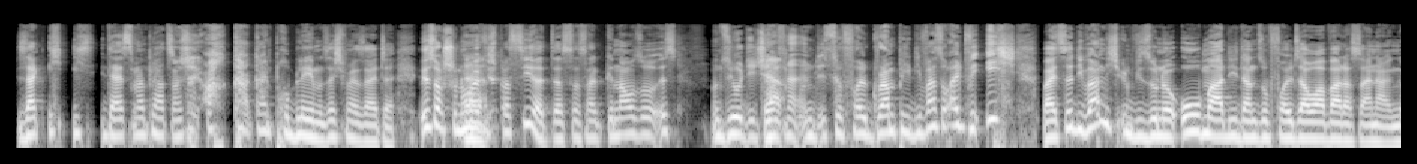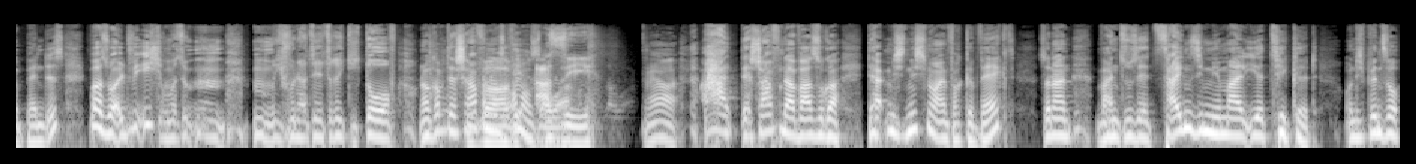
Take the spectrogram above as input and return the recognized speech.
Sie sagt, ich, ich, da ist mein Platz. Und ich sage, ach, kein, Problem. Und sag ich mir Seite. Ist auch schon Ja. häufig passiert, dass das halt genauso ist. Und sie holt die Schaffner und ist so voll grumpy. Die war so alt wie ich, weißt du? Die war nicht irgendwie so eine Oma, die dann so voll sauer war, dass einer angepennt ist. Die war so alt wie ich und war so, mm, mm, ich finde das jetzt richtig doof. Und dann kommt der Schaffner und ist auch noch sauer. assi. Ja. Ah, der Schaffner war sogar, der hat mich nicht nur einfach geweckt, sondern meinte so, jetzt zeigen Sie mir mal Ihr Ticket. Und ich bin so,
